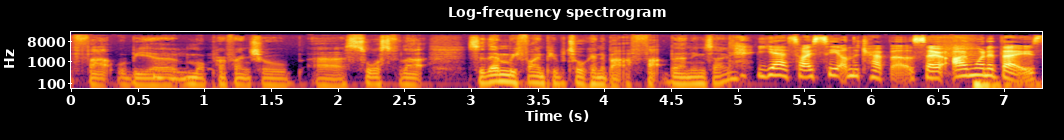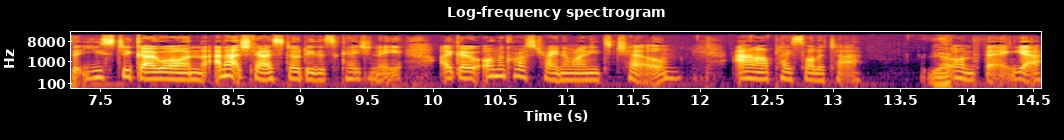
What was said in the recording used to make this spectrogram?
fat will be a mm. more preferential uh, source for that. So then we find people talking about a fat burning zone. Yeah, so I see it on the treadmill. So I'm one of those that used to go on, and actually I still do this occasionally. I go on the cross trainer when I need to chill, and I'll play solitaire yeah. on thing. Yeah.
